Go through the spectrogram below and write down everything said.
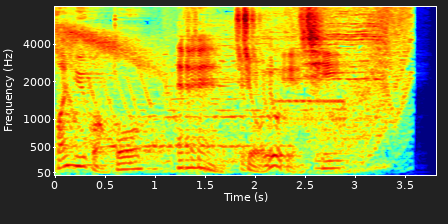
环宇广播 FM 九六点七。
